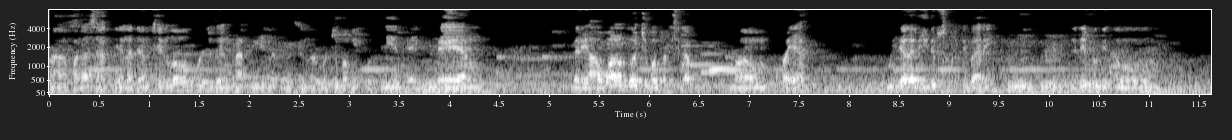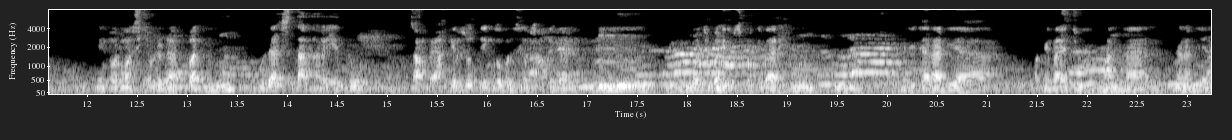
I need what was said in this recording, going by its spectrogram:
uh, pada saat dia latihan cello gue juga yang merhatiin latihan cello gue coba ngikutin kayak gitu kayak yang dari awal gue coba bersikap mem- apa ya menjalani hidup seperti Bari jadi begitu informasinya udah dapat udah start hari itu sampai akhir syuting gue bersikap seperti Bari gue coba hidup seperti Bari dari cara dia pakai baju makan cara dia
